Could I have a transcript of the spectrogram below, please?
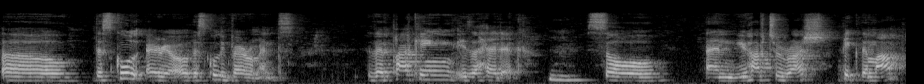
uh, the school area or the school environment the parking is a headache. Hmm. So and you have to rush pick them up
